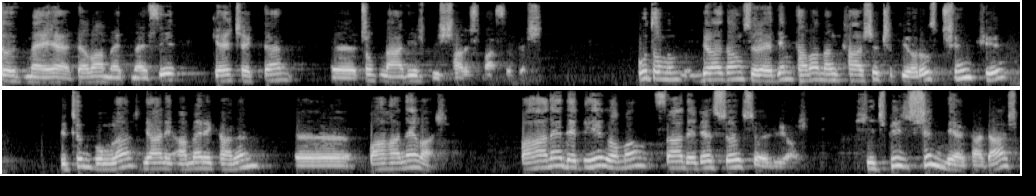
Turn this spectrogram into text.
dövmeye devam etmesi gerçekten e, çok nadir bir çalışmasıdır. Bu konu birazdan söyledim tamamen karşı çıkıyoruz çünkü bütün bunlar yani Amerika'nın e, bahane var. Bahane dediği zaman sadece söz söylüyor. Hiçbir şimdiye kadar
